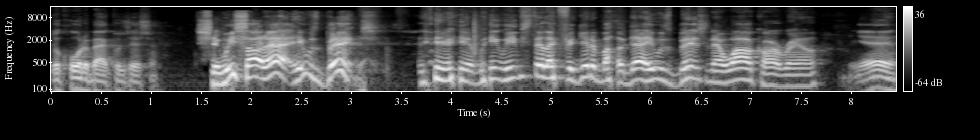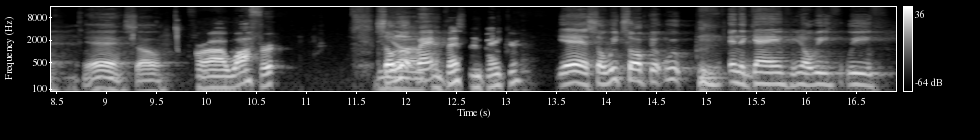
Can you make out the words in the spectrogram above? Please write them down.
the quarterback position. Shit, we saw that he was benched. we, we still like forget about that. He was benched in that wild card round. Yeah, yeah. So for uh, Wolford. So the, look, uh, man, investment banker. Yeah. So we talked in the game. You know, we we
